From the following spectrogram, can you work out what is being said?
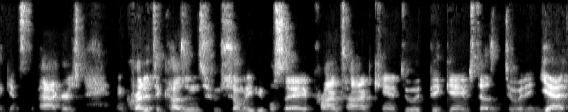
against the Packers. And credit to Cousins, who so many people say prime time can't do it, big games doesn't do it. And yet,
